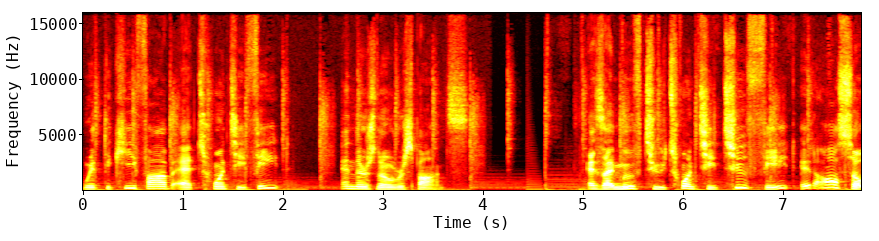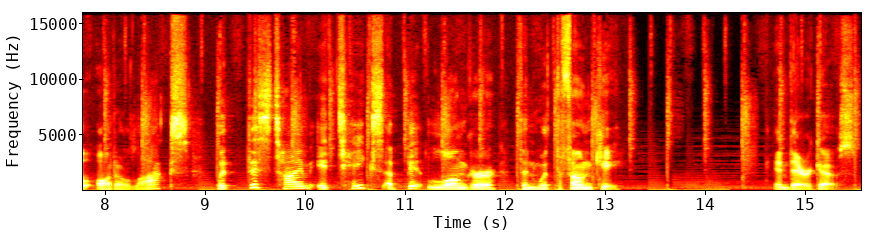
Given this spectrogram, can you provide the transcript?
with the key fob at 20 feet and there's no response. As I move to 22 feet, it also auto locks, but this time it takes a bit longer than with the phone key. And there it goes.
